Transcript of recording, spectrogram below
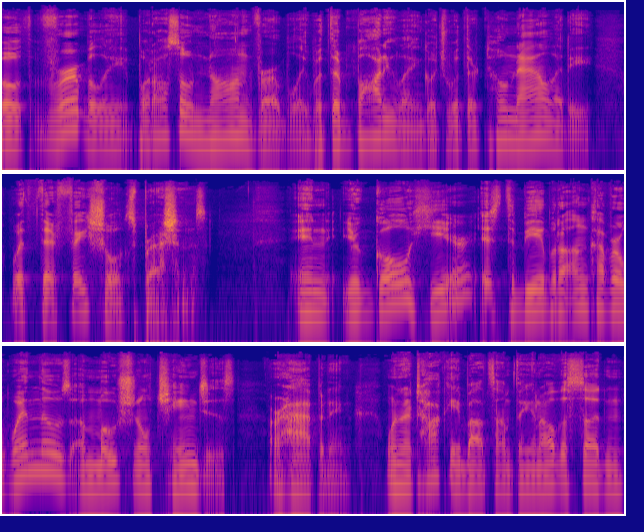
both verbally but also non verbally, with their body language, with their tonality, with their facial expressions. And your goal here is to be able to uncover when those emotional changes are happening. When they're talking about something and all of a sudden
